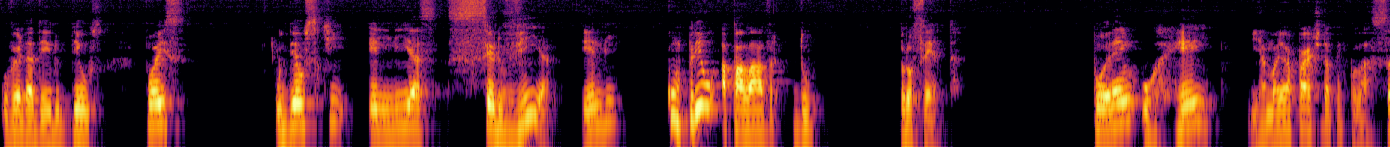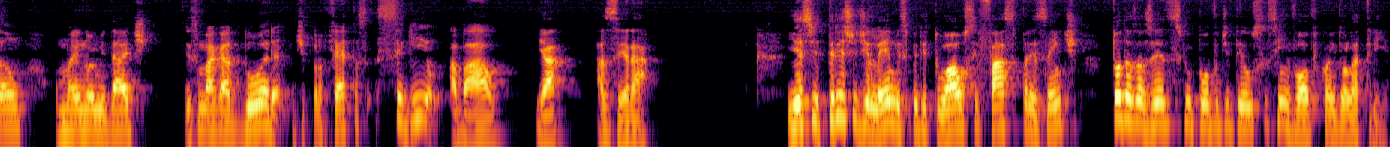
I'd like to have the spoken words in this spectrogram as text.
o verdadeiro Deus, pois o Deus que Elias servia, ele cumpriu a palavra do profeta. Porém, o rei e a maior parte da população, uma enormidade esmagadora de profetas, seguiam a Baal e a Azerá. E esse triste dilema espiritual se faz presente todas as vezes que o povo de Deus se envolve com a idolatria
